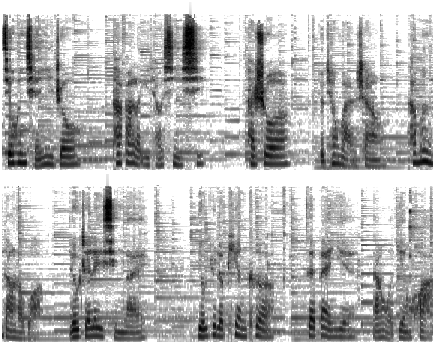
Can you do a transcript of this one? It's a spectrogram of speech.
结婚前一周，他发了一条信息，他说有天晚上他梦到了我，流着泪醒来，犹豫了片刻，在半夜打我电话，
